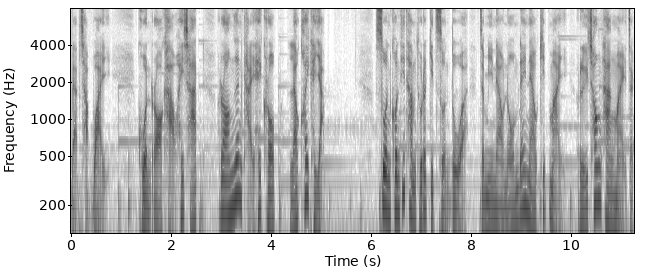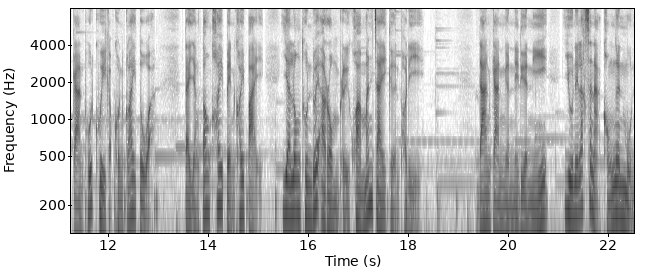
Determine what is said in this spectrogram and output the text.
แบบฉับไว ควรรอข่าวให้ชัด รอเงื่อนไขให้ครบ แล้วค่อยขยับ ส่วนคนที่ทำธุรกิจส่วนตัว จะมีแนวโน้มได้แนวคิดใหม่ หรือช่องทางใหม่จากการพูดคุยกับคนใกล้ตัว แต่ยังต้องค่อยเป็นค่อยไป อย่าลงทุนด้วยอารมณ์หรือความมั่นใจเกินพอดี ด้านการเงินในเดือนนี้ อยู่ในลักษณะของเงินหมุน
